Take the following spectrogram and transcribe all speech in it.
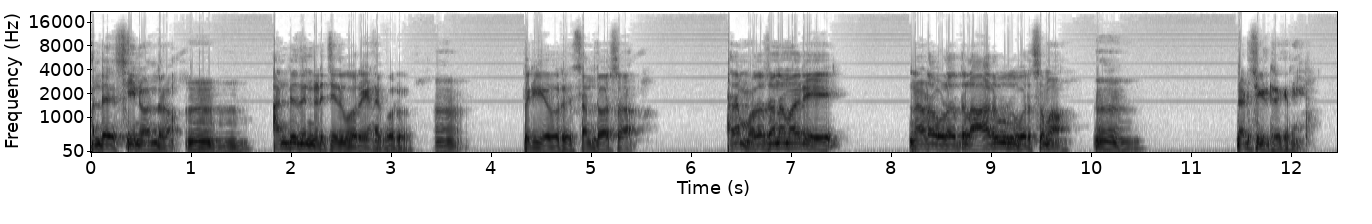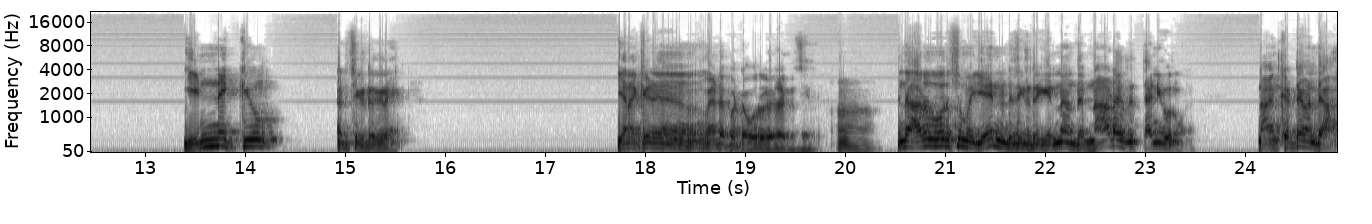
அந்த சீன் வந்துடும் அந்த இது நடித்தது ஒரு எனக்கு ஒரு பெரிய ஒரு சந்தோஷம். அதான் முத சொன்ன மாதிரி நாடக உலகத்தில் அறுபது வருஷமாக ம். நடிச்சுக்கிட்டு இருக்கிறேன். இன்னைக்கும் நடிச்சுக்கிட்டு இருக்கிறேன். எனக்கு வேண்டப்பட்ட ஊர்கள் இருக்குது ம் இந்த அறுபது வருஷமா ஏன் நடிச்சுக்கிட்டு இருக்கேன்னா அந்த நாடகத்துக்கு தனி வரும் நான் கெட்ட வந்தேன்.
